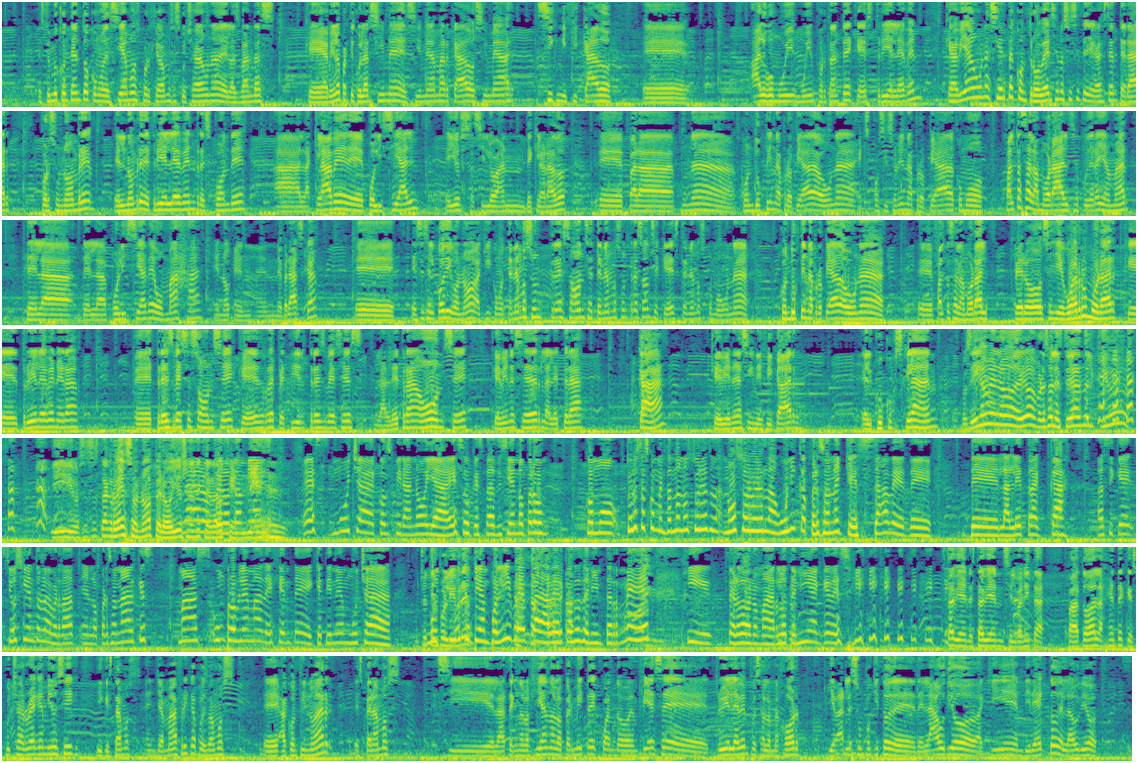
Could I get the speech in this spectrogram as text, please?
estoy muy contento, como decíamos, porque vamos a escuchar a una de las bandas que a mí en lo particular sí me, sí me ha marcado, sí me ha significado eh, algo muy, muy importante que es 311, que había una cierta controversia, no sé si te llegaste a enterar por su nombre. El nombre de 311 responde a la clave de policial, ellos así lo han declarado, eh, para una conducta inapropiada o una exposición inapropiada, como faltas a la moral se pudiera llamar, de la, de la policía de Omaha en, en, Nebraska. Eh, ese es el código, ¿no? Aquí como tenemos un 311, tenemos un 311 que es, tenemos como una conducta inapropiada o una eh, faltas a la moral, pero se llegó a rumorar que 311 era eh, tres veces 11, que es repetir tres veces la letra 11, que viene a ser la letra K, que viene a significar el Ku Klux Klan. Pues dígamelo, digo, por eso le estoy dando el cue. Y pues eso está grueso, ¿no? Pero ellos han Claro, declarado pero que también es mucha conspiranoia eso que estás diciendo, pero como tú lo estás comentando, no, tú eres la- no solo eres la única persona que sabe de, de la letra K. Así que yo siento la verdad en lo personal que es más un problema de gente que tiene mucha Mucho tiempo libre. mucho tiempo libre para ver cosas en internet y perdón Omar, lo tenía que decir. Está bien, está bien, Silvanita. Para toda la gente que escucha reggae music y que estamos en Yamáfrica, pues vamos eh, a continuar. Esperamos, si la tecnología nos lo permite, cuando empiece 311, pues a lo mejor llevarles un poquito de- del audio aquí en directo, del audio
